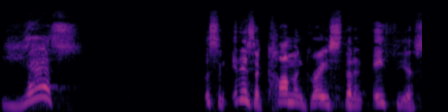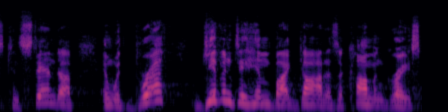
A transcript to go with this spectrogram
Yes. Listen, it is a common grace that an atheist can stand up and with breath given to him by God as a common grace,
